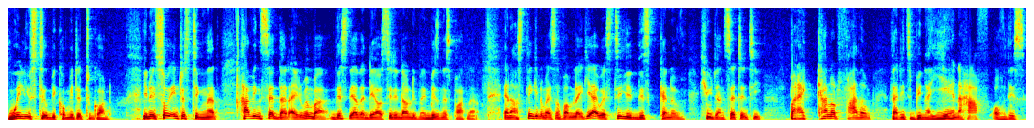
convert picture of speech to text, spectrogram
Will you still be committed to God? You know, it's so interesting that having said that, I remember this the other day, I was sitting down with my business partner and I was thinking to myself, I'm like, yeah, we're still in this kind of huge uncertainty, but I cannot fathom that it's been a year and a half of this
